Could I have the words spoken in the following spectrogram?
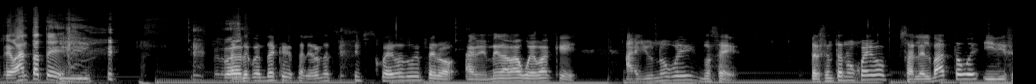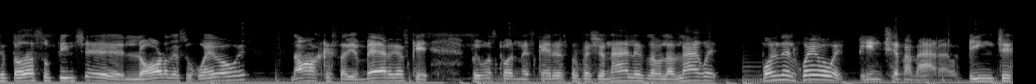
¡Levántate! Y haz de cuenta que salieron estos pinches juegos, güey, pero a mí me daba hueva que hay uno, güey, no sé, presentan un juego, sale el vato, güey, y dice toda su pinche lore de su juego, güey. No, que está bien vergas, que fuimos con skaters profesionales, bla, bla, bla, güey. Ponen el juego, güey, pinche mamada, güey, pinche,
